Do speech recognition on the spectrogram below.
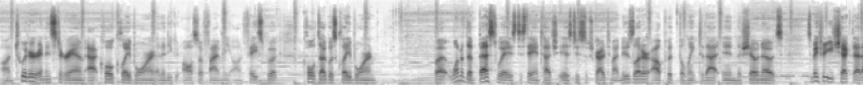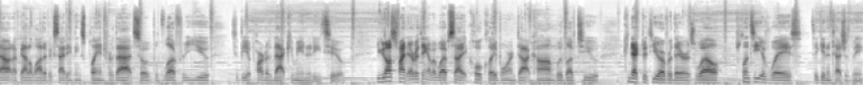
on Twitter and Instagram at Cole Claiborne, and then you can also find me on Facebook, Cole Douglas Claiborne. But one of the best ways to stay in touch is to subscribe to my newsletter. I'll put the link to that in the show notes. So make sure you check that out. I've got a lot of exciting things planned for that. So I would love for you to be a part of that community too. You can also find everything on my website, coleclaiborne.com. Would love to connect with you over there as well. Plenty of ways to get in touch with me.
